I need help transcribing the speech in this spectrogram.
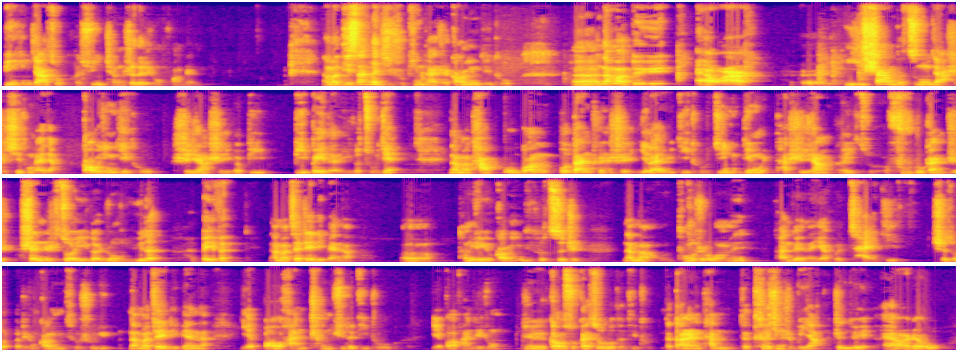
并行加速和虚拟城市的这种方针。那么第三个基础平台是高精地图，呃，那么对于 L2 呃以上的自动驾驶系统来讲，高精地图实际上是一个必必备的一个组件。那么它不光不单纯是依赖于地图进行定位，它实际上可以做辅助感知，甚至是做一个冗余的备份。那么在这里边呢，呃，腾讯有高精地图资质，那么同时我们团队呢也会采集制作这种高精地图数据。那么这里边呢也包含城区的地图。也包含这种这个高速快速路的地图，那当然它们的特性是不一样的。针对 L 二点五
